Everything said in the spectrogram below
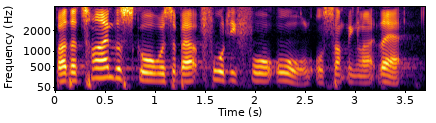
By the time the score was about 44 all or something like that,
